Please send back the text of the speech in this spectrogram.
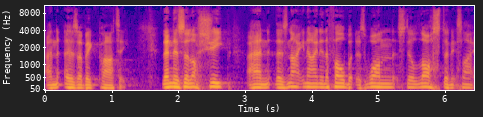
and there's a big party. Then there's the lost sheep, and there's 99 in the fold, but there's one that's still lost, and it's like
